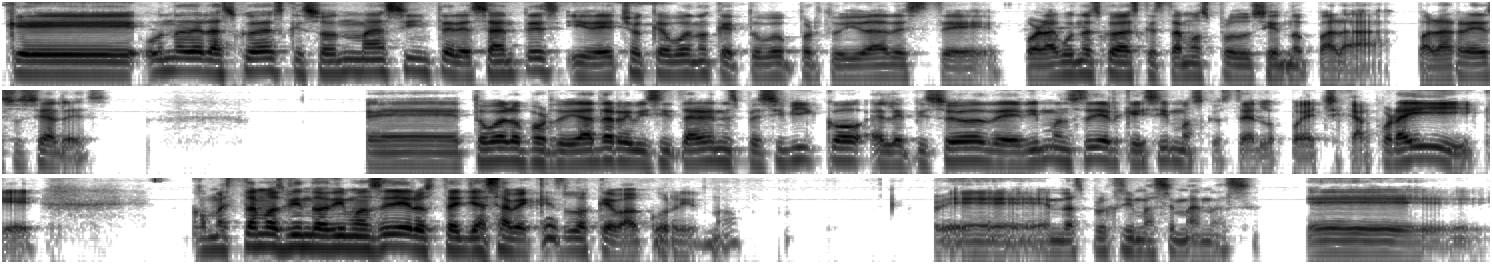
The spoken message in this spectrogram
que una de las cosas que son más interesantes, y de hecho qué bueno que tuve oportunidad este, por algunas cosas que estamos produciendo para, para redes sociales, eh, tuve la oportunidad de revisitar en específico el episodio de Demon Slayer que hicimos, que usted lo puede checar por ahí y que como estamos viendo Demon Slayer, usted ya sabe qué es lo que va a ocurrir, ¿no? Eh, en las próximas semanas. Eh,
